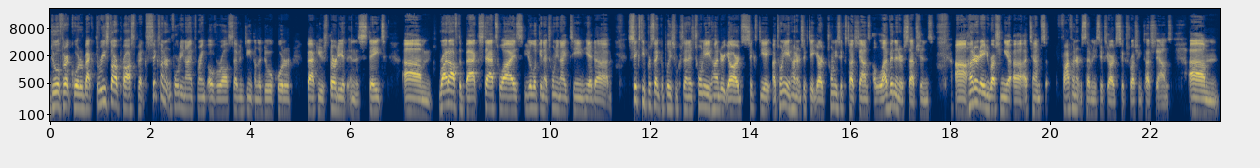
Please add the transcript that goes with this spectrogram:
dual threat quarterback, three star prospect, 649th ranked overall, 17th on the dual quarterback. He was 30th in the state. Um, right off the back, stats wise, you're looking at 2019. He had uh, 60% completion percentage, 2,800 yards, 68, uh, 2,868 yards, 26 touchdowns, 11 interceptions, uh, 180 rushing uh, attempts, 576 yards, six rushing touchdowns. Um,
